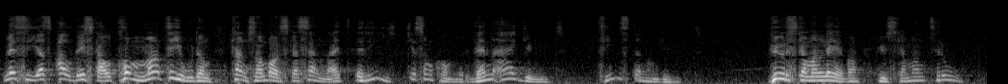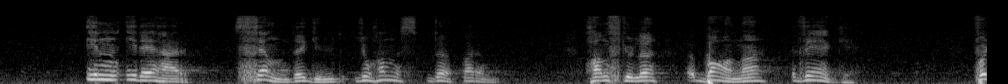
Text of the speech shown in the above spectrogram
Messias aldrig ska komma till jorden, kanske han bara ska sända ett rike som kommer. Vem är Gud? Finns det någon Gud? Hur ska man leva? Hur ska man tro? In i det här sände Gud Johannes döparen. Han skulle bana väg. För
